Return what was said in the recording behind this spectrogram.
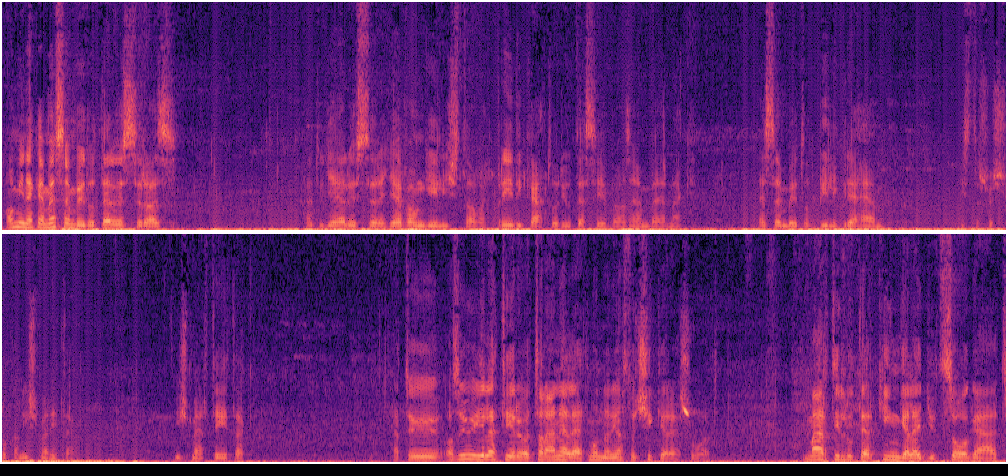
Ami nekem eszembe jutott először az, hát ugye először egy evangélista vagy prédikátor jut eszébe az embernek. Eszembe jutott Billy Graham, biztos, hogy sokan ismeritek, ismertétek. Hát ő, az ő életéről talán el lehet mondani azt, hogy sikeres volt. Martin Luther Kinggel együtt szolgált,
